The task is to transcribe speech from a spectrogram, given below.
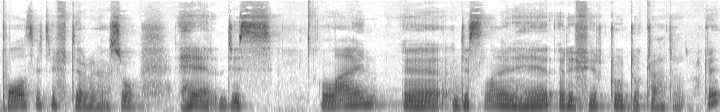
positive terminal. So here this line uh, this line here refer to the cathode okay?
